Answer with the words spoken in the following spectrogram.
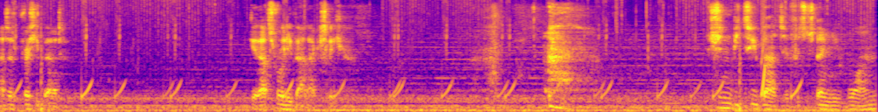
That is pretty bad. Okay, that's really bad actually. Shouldn't be too bad if it's only one.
